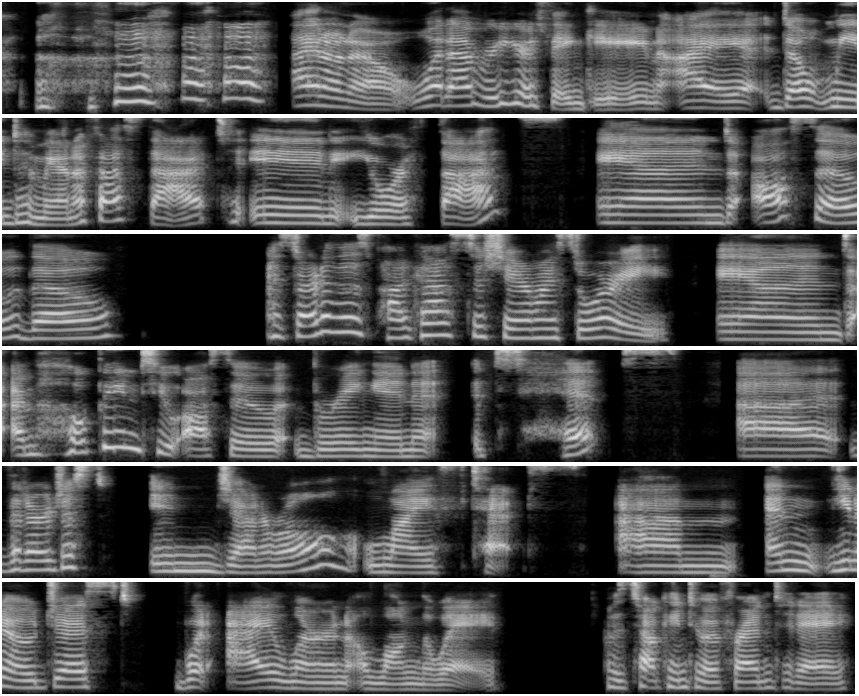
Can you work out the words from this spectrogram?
I don't know, whatever you're thinking. I don't mean to manifest that in your thoughts. And also, though, I started this podcast to share my story. And I'm hoping to also bring in tips uh, that are just in general life tips. Um, and, you know, just what I learn along the way. I was talking to a friend today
